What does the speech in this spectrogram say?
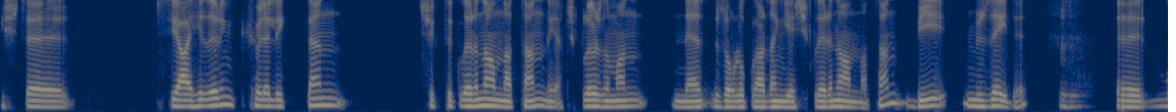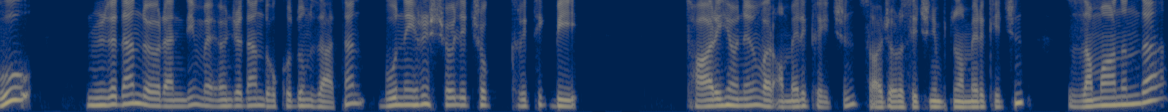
işte siyahilerin kölelikten çıktıklarını anlatan ya çıktıkları zaman ne zorluklardan geçtiklerini anlatan bir müzeydi. Hı hı. E, bu müzeden de öğrendiğim ve önceden de okuduğum zaten bu nehrin şöyle çok kritik bir tarihi önemi var Amerika için. Sadece orası için değil, bütün Amerika için. Zamanında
